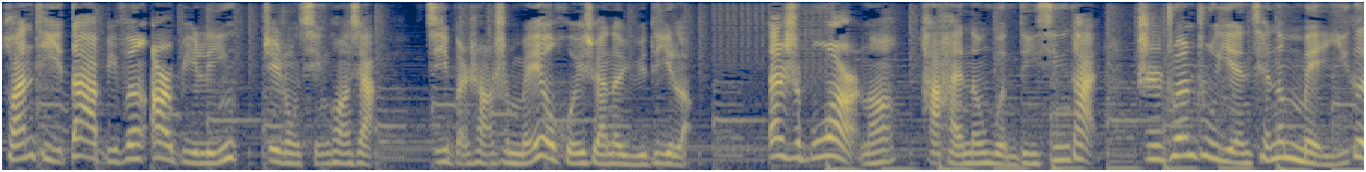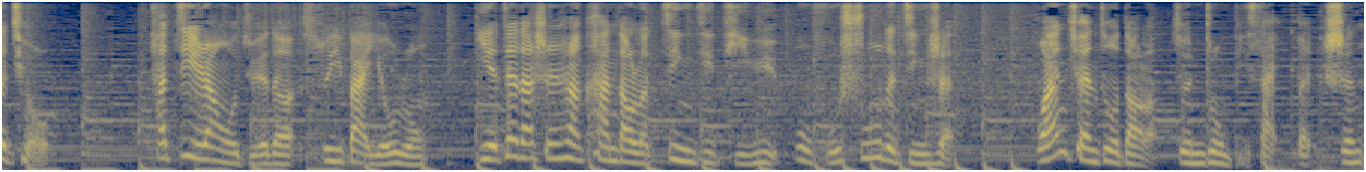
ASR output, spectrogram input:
团体大比分二比零这种情况下，基本上是没有回旋的余地了。但是波尔呢，他还能稳定心态，只专注眼前的每一个球。他既让我觉得虽败犹荣，也在他身上看到了竞技体育不服输的精神，完全做到了尊重比赛本身。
